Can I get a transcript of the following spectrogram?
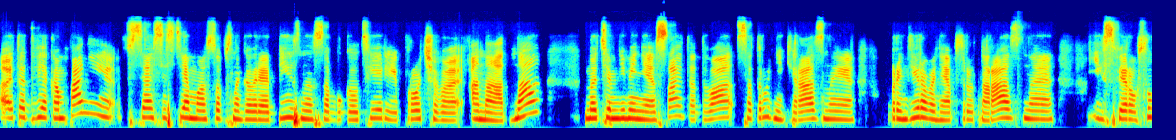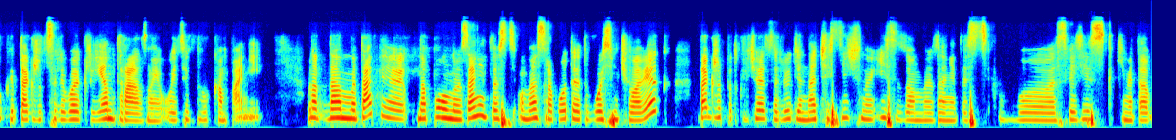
А это две компании, вся система, собственно говоря, бизнеса, бухгалтерии и прочего, она одна, но тем не менее сайта два, сотрудники разные, брендирование абсолютно разное, и сфера услуг, и также целевой клиент разный у этих двух компаний. На данном этапе на полную занятость у нас работает 8 человек. Также подключаются люди на частичную и сезонную занятость в связи с какими-то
